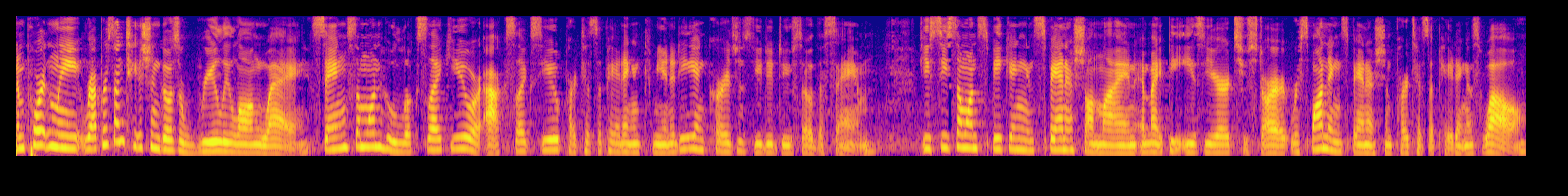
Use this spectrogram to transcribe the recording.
importantly, representation goes a really long way. Seeing someone who looks like you or acts like you participating in community encourages you to do so the same. If you see someone speaking in Spanish online, it might be easier to start responding in Spanish and participating as well.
